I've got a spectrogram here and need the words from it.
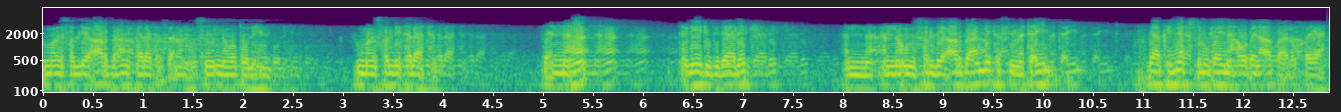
ثم يصلي أربعا فلا تسأل عن حسنهن وطولهن. ثم يصلي ثلاثا. فإنها تريد بذلك أن أنه يصلي أربعا بتسليمتين لكن يفصل بينها وبين أربع الأخريات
